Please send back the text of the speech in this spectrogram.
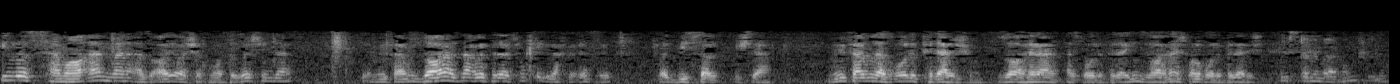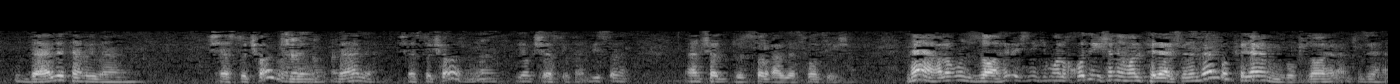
این رو سماعا من از آیه عاشق مرتضی شیندم که میفرمون ظاهر از نقل پدرشون خیلی وقت قصه شاید 20 سال بیشتر. میفرمود از قول پدرشون. ظاهرا از قول پدر. این ظاهرا اشمال قول پدرش. 20 سال مرحوم شده. بله تقریبا. 64 مونده. بله 64 یا 65 20 سال. من شاید دو سال قبل از فوت ایشان نه حالا اون ظاهرش اینه که مال خود ایشان مال پدرش. به با پدرم می‌گفت. ظاهرا تو ذهن.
